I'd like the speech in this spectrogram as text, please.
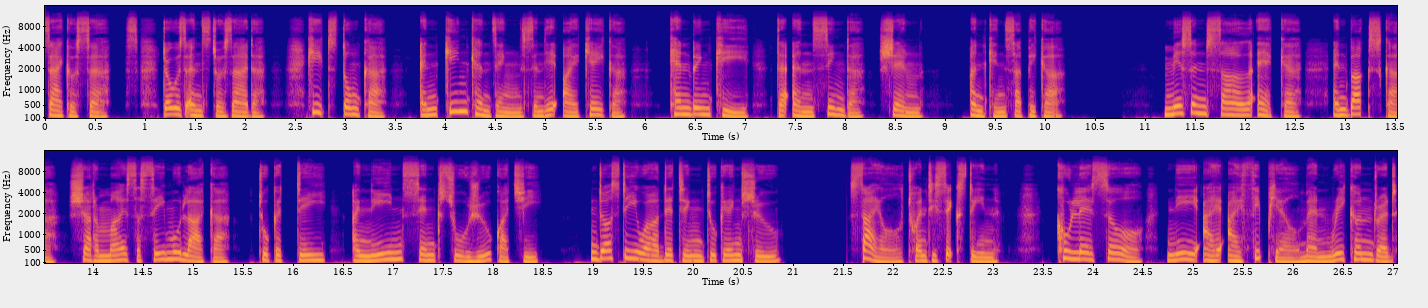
Stagosas, dos enstosada, hit stonka, en kinkenting sin de aikeka, kenbing ki de en sinda shen ankin sapika. Missen sal eke en bakska sharmai sa simulaka tukati anin sink suju kachi. Dusty wa ditting tuking shu. Sile 2016. Kuleso ni i ithipiel men recundred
